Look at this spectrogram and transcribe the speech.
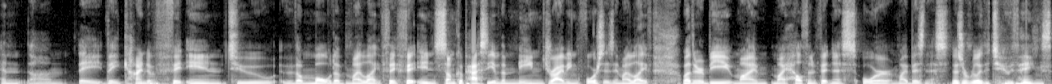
and um, they they kind of fit into the mold of my life. They fit in some capacity of the main driving forces in my life, whether it be my my health and fitness or my business. Those are really the two things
